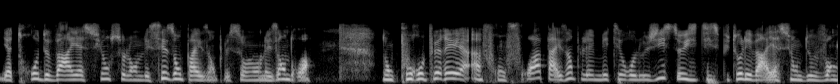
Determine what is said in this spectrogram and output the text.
Il y a trop de variations selon les saisons, par exemple, et selon les endroits. Donc, pour repérer un front froid, par exemple, les météorologistes, eux, ils utilisent plutôt les variations de vent.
